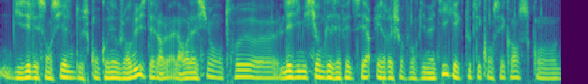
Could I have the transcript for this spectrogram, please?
disait l'essentiel de ce qu'on connaît aujourd'hui, c'est-à-dire la, relation entre euh, les émissions de gaz à effet de serre et le réchauffement climatique, avec toutes les conséquences qu'on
